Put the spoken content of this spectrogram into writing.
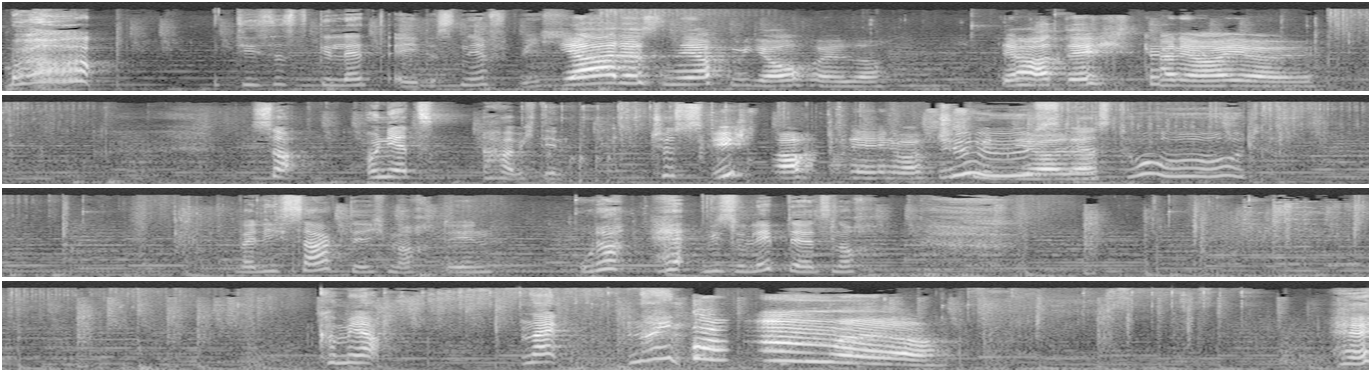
Boah, dieses Skelett, ey, das nervt mich. Ja, das nervt mich auch, Alter. Der hat echt keine Eier, ey. So, und jetzt habe ich den. Tschüss. Ich mach den, was ist mit Tschüss, dir, der Alter? ist tot. Weil ich sagte, ich mach den. Oder? Hä? Wieso lebt er jetzt noch? Komm her. Nein, nein. Hä?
